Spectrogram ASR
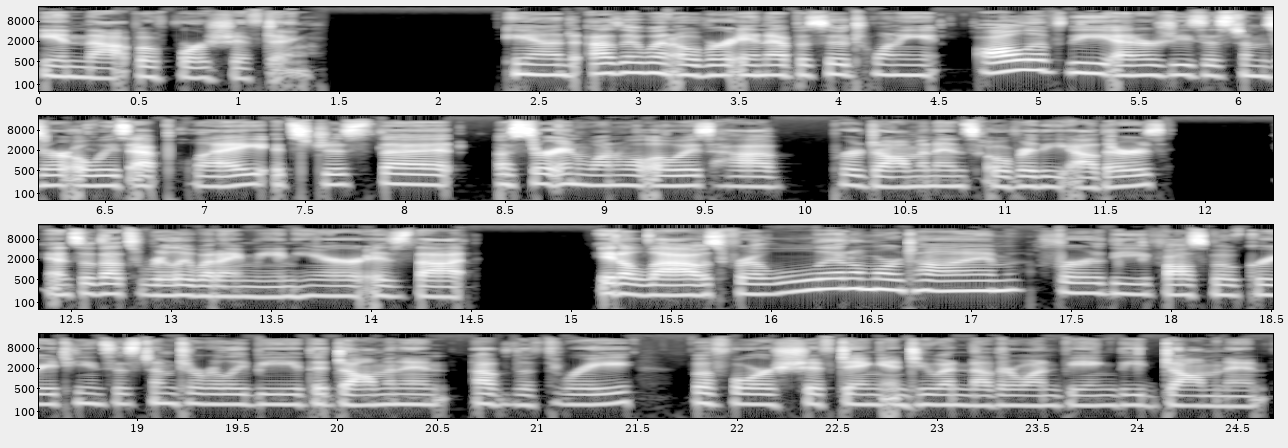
in that before shifting. And as I went over in episode 20, all of the energy systems are always at play. It's just that a certain one will always have predominance over the others. And so that's really what I mean here is that it allows for a little more time for the phosphocreatine system to really be the dominant of the three before shifting into another one being the dominant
